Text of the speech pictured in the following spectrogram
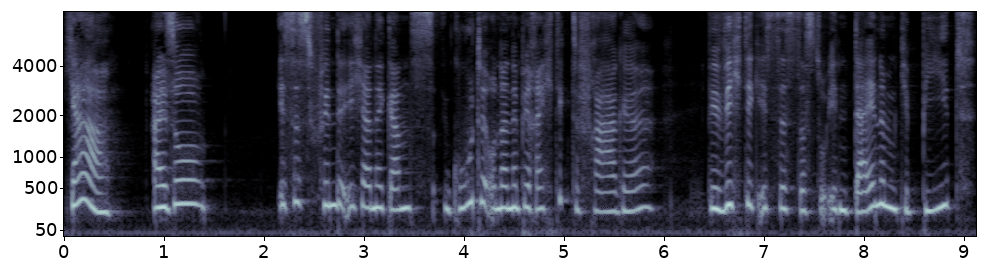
Ja, also ist es, finde ich, eine ganz gute und eine berechtigte Frage, wie wichtig ist es, dass du in deinem Gebiet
